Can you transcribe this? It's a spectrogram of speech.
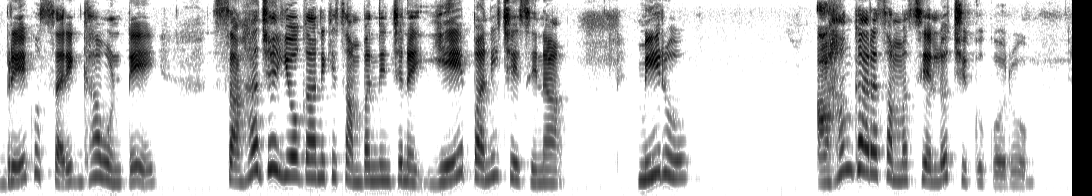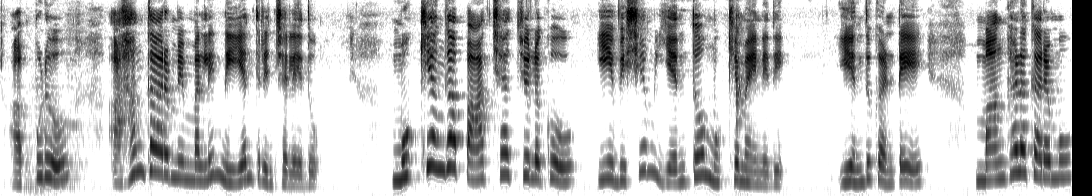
బ్రేకు సరిగ్గా ఉంటే సహజ యోగానికి సంబంధించిన ఏ పని చేసినా మీరు అహంకార సమస్యల్లో చిక్కుకోరు. అప్పుడు అహంకారం మిమ్మల్ని నియంత్రించలేదు. ముఖ్యంగా పాశ్చాత్యులకు ఈ విషయం ఎంతో ముఖ్యమైనది. ఎందుకంటే మంగళకరము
